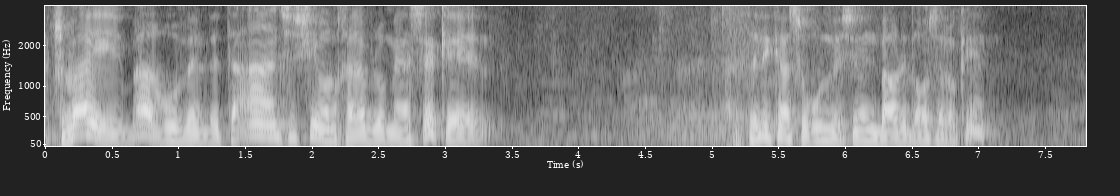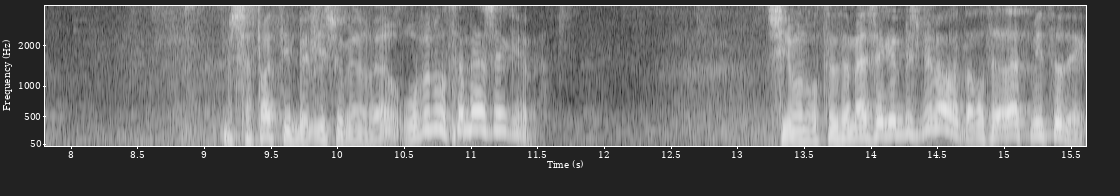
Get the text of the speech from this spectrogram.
התשובה היא, בא ראובן וטען ששמעון חייב לו 100 שקל, אז זה נקרא שראובן ושמעון באו לדרוש אלוקים? ושפטתי בין איש ובין רעהו, ראובן רוצה 100 שקל. שמעון רוצה את ה-100 שקל בשבילו, אתה רוצה לדעת מי צודק.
